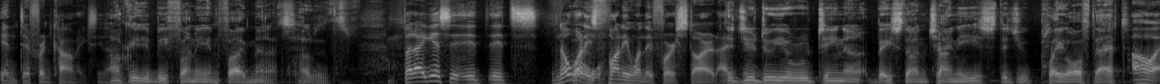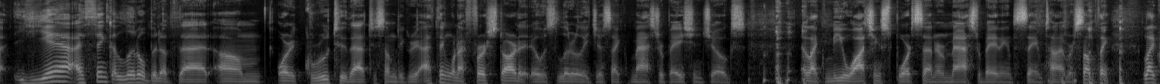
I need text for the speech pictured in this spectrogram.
indifferent comics. You know. How could you be funny in five minutes? How did? But I guess it, it's nobody's well, funny when they first start. I did think. you do your routine uh, based on Chinese? Did you play off that? Oh yeah, I think a little bit of that, um, or it grew to that to some degree. I think when I first started, it was literally just like masturbation jokes, and like me watching Sports Center masturbating at the same time, or something like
